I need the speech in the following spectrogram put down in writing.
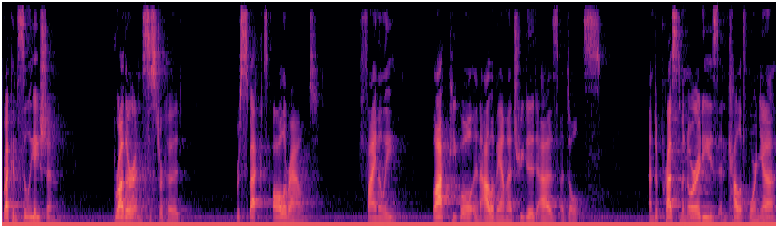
reconciliation, brother and sisterhood, respect all around. Finally, black people in Alabama treated as adults, and oppressed minorities in California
